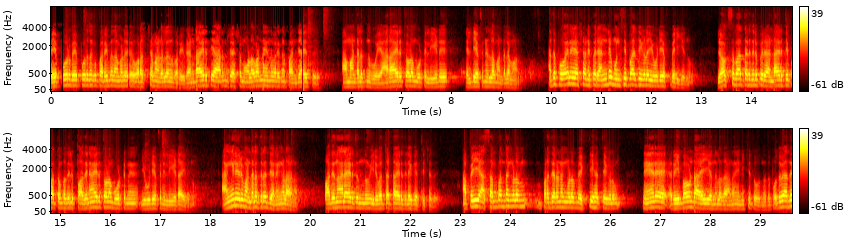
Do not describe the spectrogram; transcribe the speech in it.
ബേപ്പൂർ ബേപ്പൂർ എന്നൊക്കെ പറയുമ്പോൾ നമ്മൾ ഉറച്ച മണ്ഡലം എന്ന് പറയും. രണ്ടായിരത്തി ആറിന് ശേഷം ഒളവണ്ണ എന്ന് പറയുന്ന പഞ്ചായത്ത് ആ മണ്ഡലത്തിൽ നിന്ന് പോയി. ആറായിരത്തോളം വോട്ട് ലീഡ് എൽ ഡി എഫിനുള്ള മണ്ഡലമാണ്. അത് പോയതിനു ശേഷമാണ് ഇപ്പൊ രണ്ട് മുനിസിപ്പാലിറ്റികൾ യു ഡി എഫ് ഭരിക്കുന്നു. ലോക്സഭാ തെരഞ്ഞെടുപ്പ് രണ്ടായിരത്തി പത്തൊമ്പതിൽ പതിനായിരത്തോളം വോട്ടിന് യു ഡി എഫിന് ലീഡായിരുന്നു. അങ്ങനെ ഒരു മണ്ഡലത്തിലെ ജനങ്ങളാണ് പതിനാലായിരത്തിൽ നിന്നും ഇരുപത്തെട്ടായിരത്തിലേക്ക് എത്തിച്ചത്. അപ്പൊ ഈ അസംബന്ധങ്ങളും പ്രചരണങ്ങളും വ്യക്തിഹത്യകളും നേരെ റീബൗണ്ട് ആയി എന്നുള്ളതാണ് എനിക്ക് തോന്നുന്നത്. പൊതുവെ അത്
